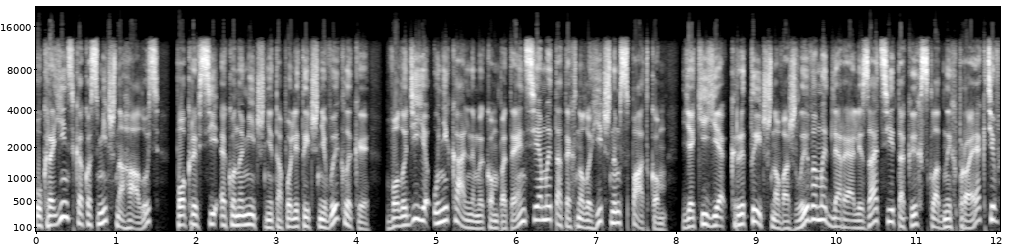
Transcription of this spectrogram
Українська космічна галузь, попри всі економічні та політичні виклики, володіє унікальними компетенціями та технологічним спадком, які є критично важливими для реалізації таких складних проєктів,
